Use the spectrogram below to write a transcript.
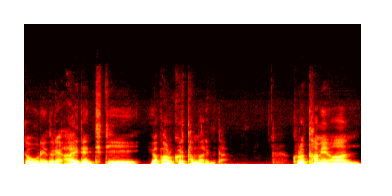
또 우리들의 아이덴티티가 바로 그렇단 말입니다. 그렇다면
